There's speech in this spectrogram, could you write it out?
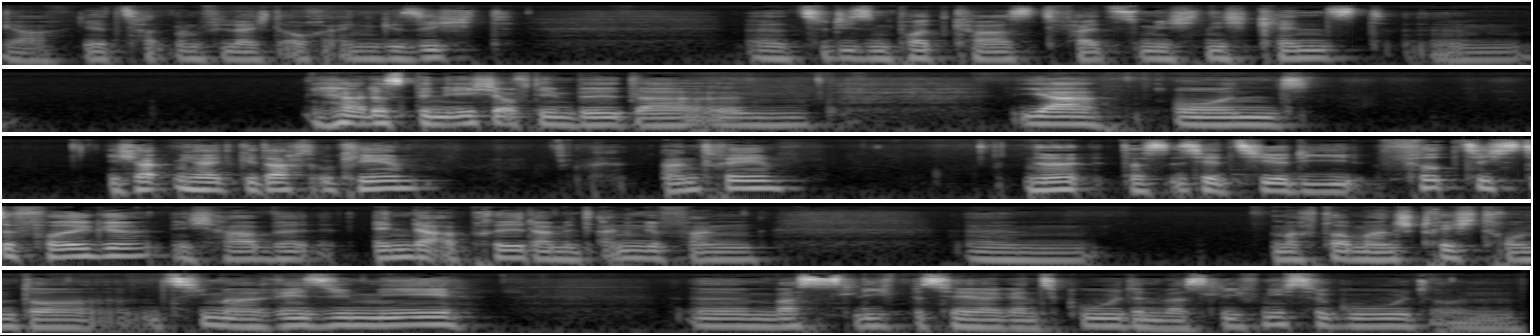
ja, jetzt hat man vielleicht auch ein Gesicht äh, zu diesem Podcast, falls du mich nicht kennst. Ähm, ja, das bin ich auf dem Bild da. Ähm, ja, und ich habe mir halt gedacht, okay, André, ne, das ist jetzt hier die 40. Folge. Ich habe Ende April damit angefangen. Ähm, mach da mal einen Strich drunter, zieh mal Resümee, äh, was lief bisher ganz gut und was lief nicht so gut und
